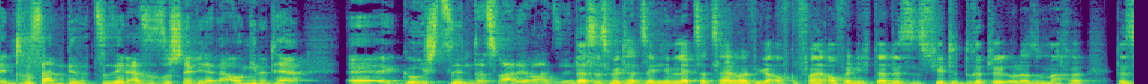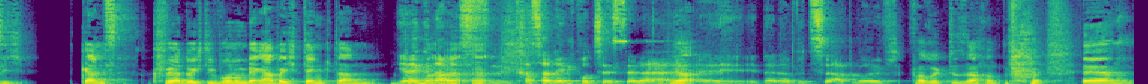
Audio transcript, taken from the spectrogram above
interessant zu sehen. Also so schnell wie deine Augen hin und her äh, gehuscht sind, das war der Wahnsinn. Das ist mir tatsächlich in letzter Zeit häufiger aufgefallen, auch wenn ich da das, vierte Drittel oder so mache, dass ich ganz quer durch die Wohnung denke, aber ich denke dann. Ja, genau, äh, das ist äh, ein krasser Denkprozess, der da Ja. äh, in deiner Mütze abläuft. verrückte Sache. ähm,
